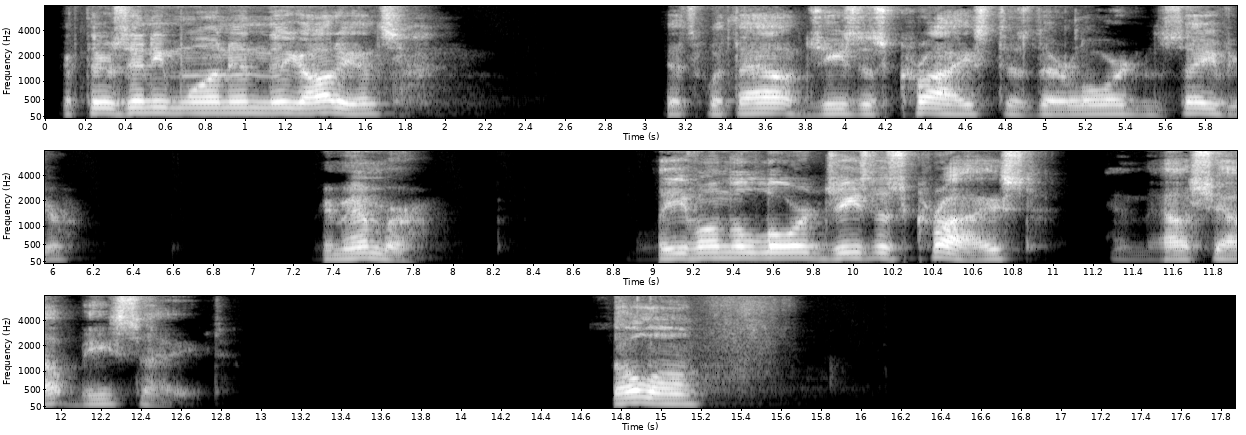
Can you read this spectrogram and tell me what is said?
If there's anyone in the audience that's without Jesus Christ as their Lord and Savior, remember, Believe on the Lord Jesus Christ, and thou shalt be saved. So long.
